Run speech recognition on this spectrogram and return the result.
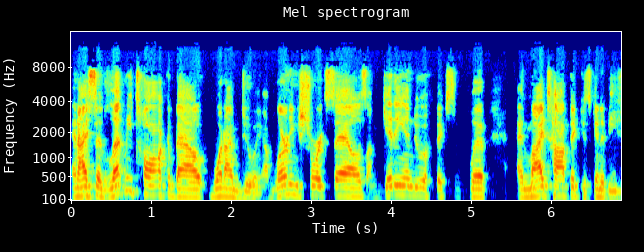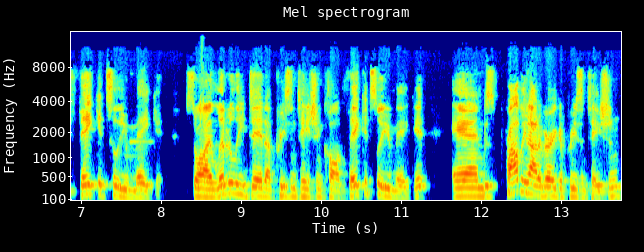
And I said, let me talk about what I'm doing. I'm learning short sales, I'm getting into a fix and flip, and my topic is going to be fake it till you make it. So I literally did a presentation called Fake It Till You Make It. And it's probably not a very good presentation.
